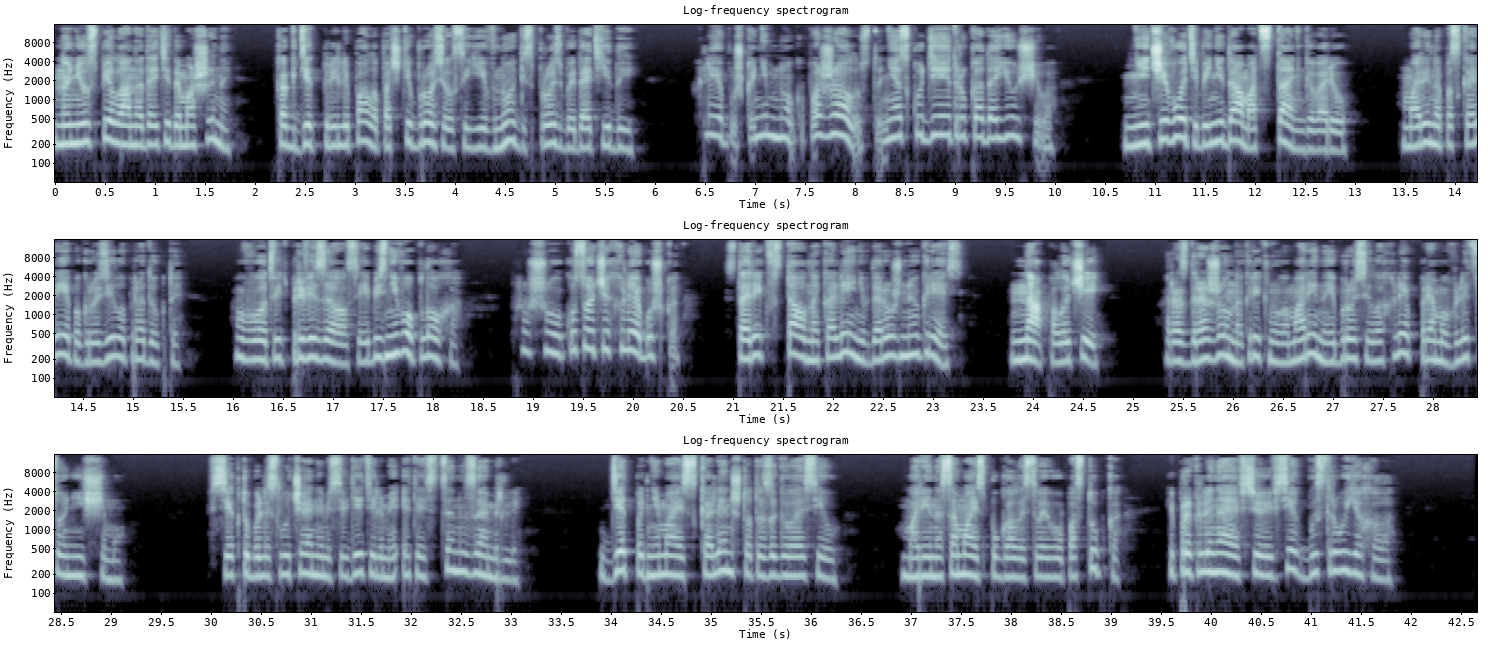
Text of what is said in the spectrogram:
Но не успела она дойти до машины, как дед прилипал, почти бросился ей в ноги с просьбой дать еды. «Хлебушка, немного, пожалуйста, не оскудеет рука дающего». «Ничего тебе не дам, отстань, говорю». Марина поскорее погрузила продукты. Вот ведь привязался, и без него плохо. «Прошу, кусочек хлебушка». Старик встал на колени в дорожную грязь. «На, получи!» Раздраженно крикнула Марина и бросила хлеб прямо в лицо нищему. Все, кто были случайными свидетелями этой сцены, замерли. Дед, поднимаясь с колен, что-то заголосил. Марина сама испугалась своего поступка и, проклиная все и всех, быстро уехала.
